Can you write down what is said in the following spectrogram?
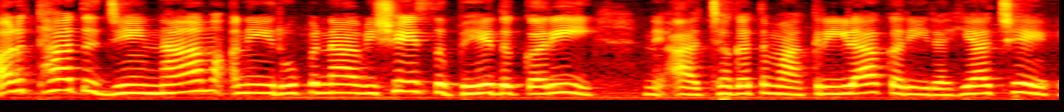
અર્થાત જે નામ અને રૂપના વિશેષ ભેદ કરી ને આ જગતમાં ક્રીડા કરી રહ્યા છે,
